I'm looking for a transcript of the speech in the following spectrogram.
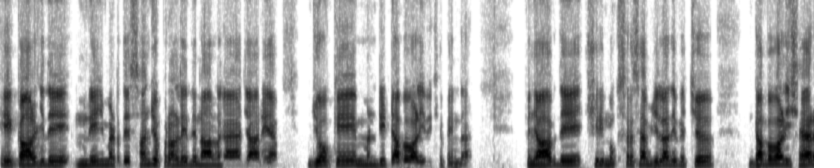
ਇਹ ਕਾਲਜ ਦੇ ਮੈਨੇਜਮੈਂਟ ਦੇ ਸਾਂਝੇ ਉਪਰਾਲੇ ਦੇ ਨਾਲ ਲਗਾਇਆ ਜਾ ਰਿਹਾ ਜੋ ਕਿ ਮੰਡੀ ਡੱਬ ਵਾਲੀ ਵਿਖੇ ਪੈਂਦਾ ਪੰਜਾਬ ਦੇ ਸ਼੍ਰੀ ਮੁਕਤਸਰ ਸਾਹਿਬ ਜ਼ਿਲ੍ਹਾ ਦੇ ਵਿੱਚ ਡੱਬ ਵਾਲੀ ਸ਼ਹਿਰ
